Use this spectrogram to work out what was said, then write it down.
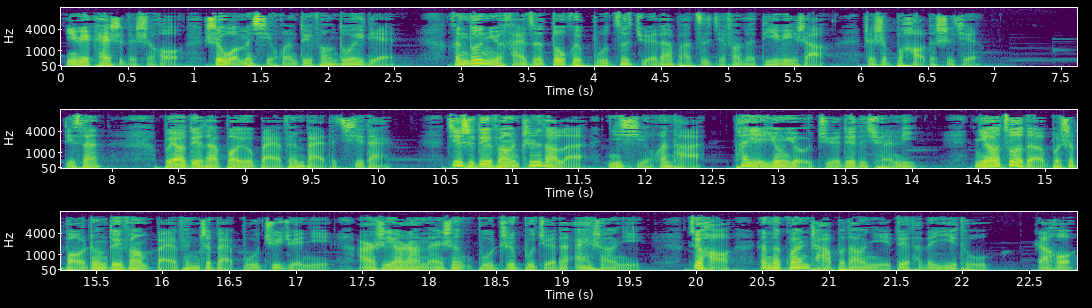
因为开始的时候是我们喜欢对方多一点。很多女孩子都会不自觉地把自己放在低位上，这是不好的事情。第三，不要对他抱有百分百的期待，即使对方知道了你喜欢他，他也拥有绝对的权利。你要做的不是保证对方百分之百不拒绝你，而是要让男生不知不觉地爱上你，最好让他观察不到你对他的意图，然后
